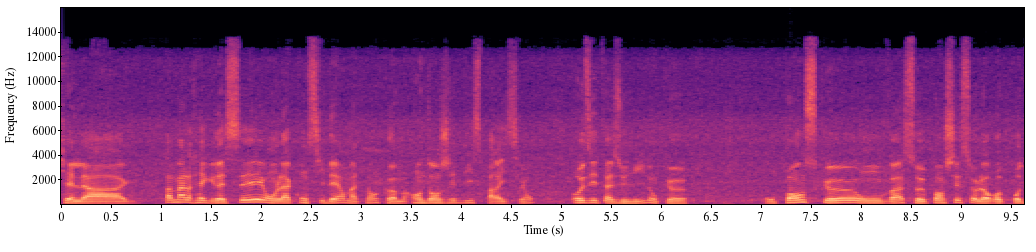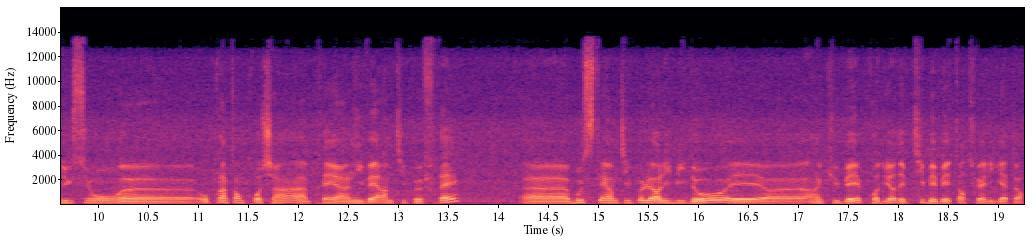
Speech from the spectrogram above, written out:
qu'elle a pas mal régressé. On la considère maintenant comme en danger de disparition aux États-Unis. Donc euh, on pense qu'on va se pencher sur leur reproduction euh, au printemps prochain, après un hiver un petit peu frais, euh, booster un petit peu leur libido et incuber, produire des petits bébés tortues alligators.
